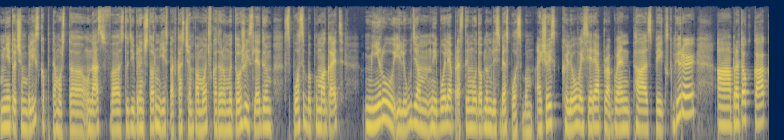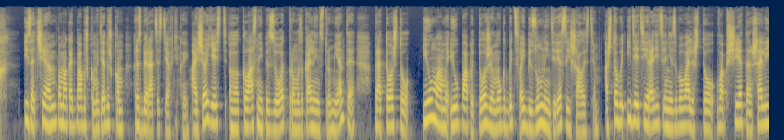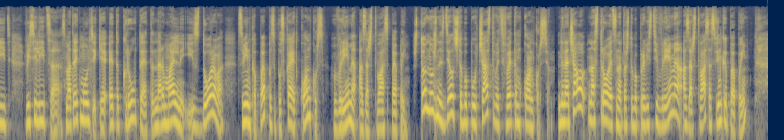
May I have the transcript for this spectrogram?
Мне это очень близко, потому что у нас в студии Brainstorm есть подкаст «Чем помочь», в котором мы тоже исследуем способы помогать миру и людям наиболее простым и удобным для себя способом. А еще есть клевая серия про Grandpa's Big Computer, а, про то, как и зачем помогать бабушкам и дедушкам разбираться с техникой. А еще есть э, классный эпизод про музыкальные инструменты, про то, что и у мамы, и у папы тоже могут быть свои безумные интересы и шалости. А чтобы и дети, и родители не забывали, что вообще-то шалить, веселиться, смотреть мультики – это круто, это нормально и здорово, Свинка Пеппа запускает конкурс Время озорства с Пеппой. Что нужно сделать, чтобы поучаствовать в этом конкурсе? Для начала настроиться на то, чтобы провести время озорства со свинкой Пеппой,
